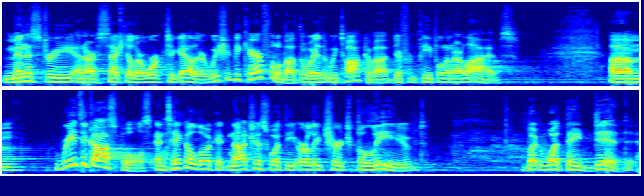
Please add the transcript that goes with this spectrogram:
ministry and our secular work together, we should be careful about the way that we talk about different people in our lives. Um, read the Gospels and take a look at not just what the early church believed, but what they did.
